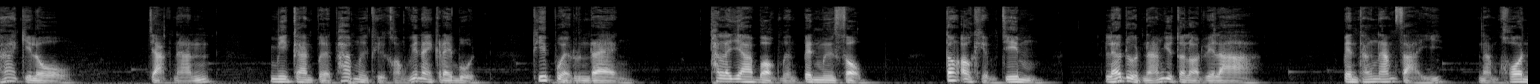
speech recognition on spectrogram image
15 กิโล จากนั้นมีการเปิดภาพมือถือของวินัยไกรบุตรที่ป่วยรุนแรง ภรรยาบอกเหมือนเป็นมือศพ ต้องเอาเข็มจิ้ม แล้วดูดน้ำอยู่ตลอดเวลา เป็นทั้งน้ำใส น้ำข้น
